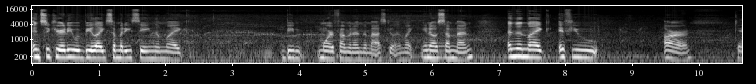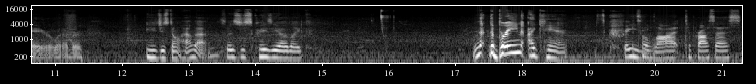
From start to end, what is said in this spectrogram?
insecurity would be like somebody seeing them like be more feminine than masculine, like you know some men, and then like if you are gay or whatever, you just don't have that. So it's just crazy how like N- the brain I can't. It's crazy. It's a lot to process.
